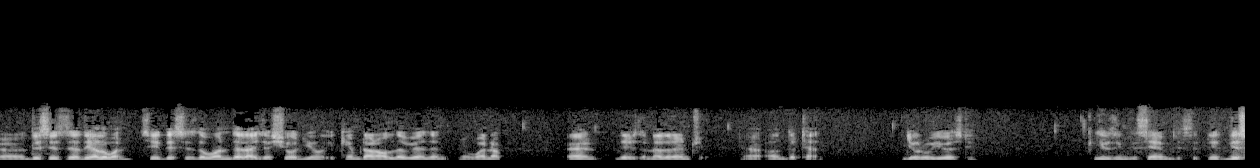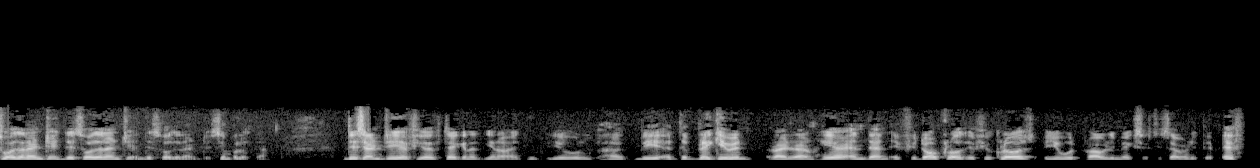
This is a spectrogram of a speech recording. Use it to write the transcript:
uh, this is the, the, other one. See, this is the one that I just showed you. It came down all the way and then went up, and there's another entry uh, on the 10th, Euro USD using the same this this was an entry this was an entry and this was an entry. Simple as that. This entry if you have taken it you know you will be at the break even right around here and then if you don't close if you close you would probably make 60 70 pip. If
